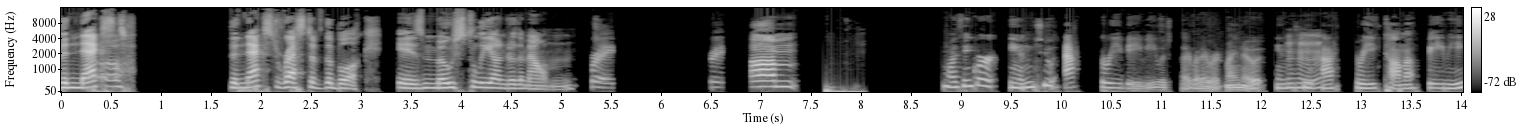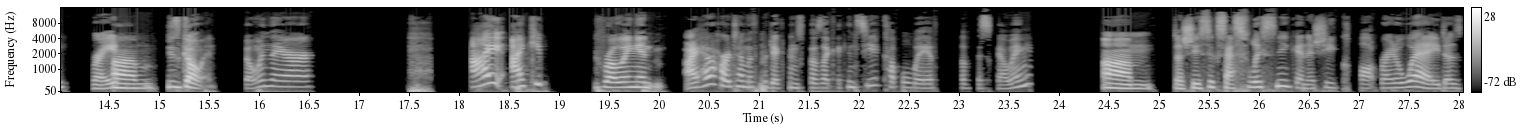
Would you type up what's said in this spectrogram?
The next, the next rest of the book is mostly under the mountain. Right. Right. Um. Well, I think we're into Act Three, baby, which is what I wrote in my note. Into Mhm. Act Three, comma baby. Right? Um, she's going, going there. I I keep throwing in. I had a hard time with predictions because I was like, I can see a couple ways of this going. Um, does she successfully sneak in? Is she caught right away? Does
